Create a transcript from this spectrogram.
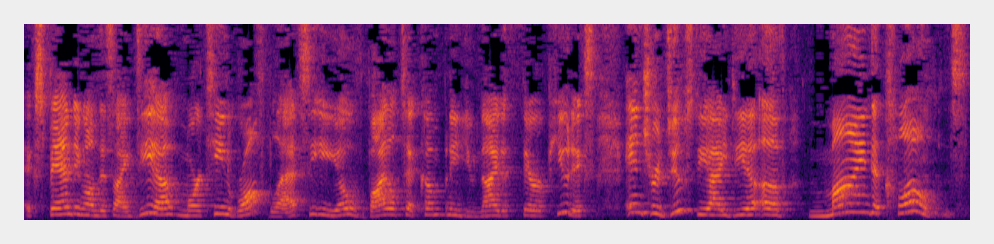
Expanding on this idea, Martine Rothblatt, CEO of biotech company United Therapeutics, introduced the idea of mind clones.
